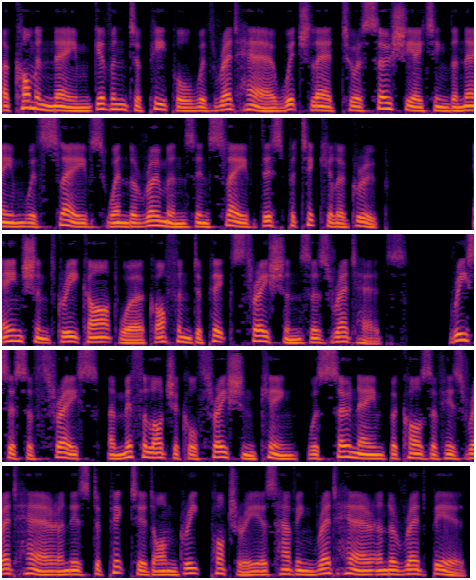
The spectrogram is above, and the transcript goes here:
a common name given to people with red hair which led to associating the name with slaves when the Romans enslaved this particular group. Ancient Greek artwork often depicts Thracians as redheads. Rhesus of Thrace, a mythological Thracian king, was so named because of his red hair and is depicted on Greek pottery as having red hair and a red beard.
